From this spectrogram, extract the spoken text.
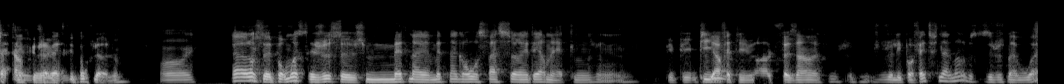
attente que j'avais à cette époque-là. Oui, oui. Non, non, pour moi, c'est juste euh, je mettre, ma, mettre ma grosse face sur Internet. Puis, puis, en mm. fait, en le faisant, je ne l'ai pas fait finalement parce que c'est juste ma voix.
